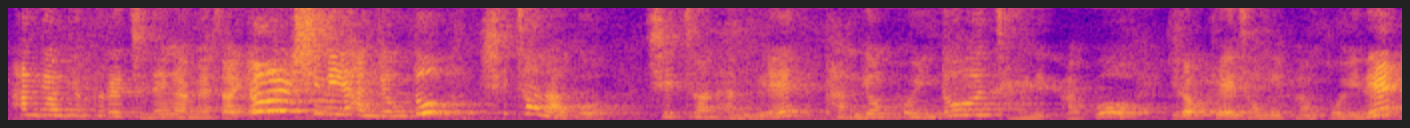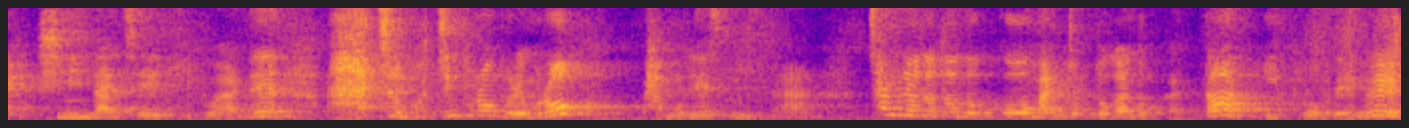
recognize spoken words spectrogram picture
환경 캠프를 진행하면서 열심히 환경도 실천하고 실천한 후에 환경 코인도 적립하고 이렇게 적립한 코인을 시민단체에 기부하는 아주 멋진 프로그램으로 마무리했습니다. 참여도도 높고 만족도가 높았던 이 프로그램을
